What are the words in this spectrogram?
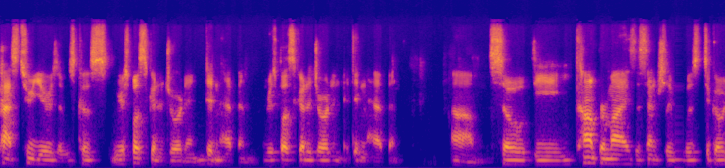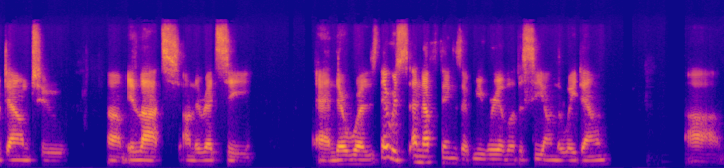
past two years, it was because we were supposed to go to Jordan, didn't happen. We were supposed to go to Jordan, it didn't happen. Um, so the compromise essentially was to go down to um, Eilat on the Red Sea, and there was there was enough things that we were able to see on the way down. Um,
